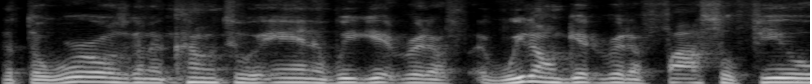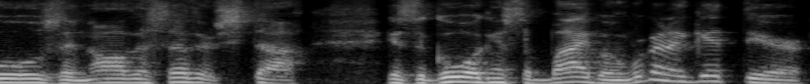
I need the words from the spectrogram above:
that the world is going to come to an end if we get rid of if we don't get rid of fossil fuels and all this other stuff is to go against the Bible. And we're going to get there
